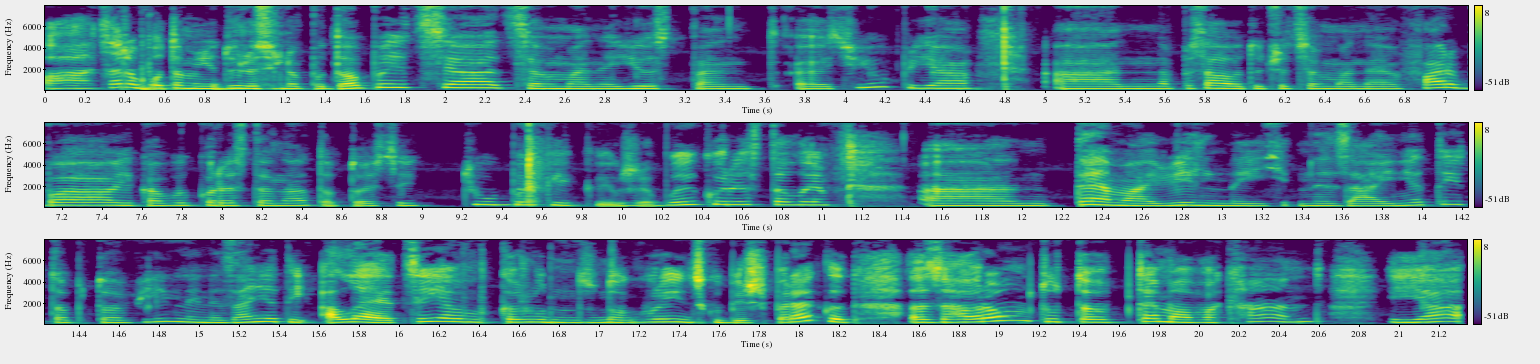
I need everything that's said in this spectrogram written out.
А, ця робота мені дуже сильно подобається. Це в мене Used Paint е, Tube. Я а, написала тут, що це в мене фарба, яка використана, тобто цей тюбик, який вже використали. А, тема вільний незайнятий, тобто вільний незайнятий, але це я вам кажу на українську більш переклад. Але загалом тут е, тема vacant, і я е,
